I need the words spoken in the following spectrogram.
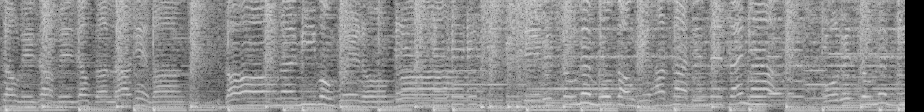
ရှောက်လေကြမယ်ရောက်တာလာခဲ့ပါဆောင်းနိုင်မိဘုံပွဲတော်မှာကျေရစုံနဲ့မိုးကောင်းကင်ဟာနှာခြင်းနဲ့တိုင်းမှာပေါ်ရစုံနဲ့မိ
